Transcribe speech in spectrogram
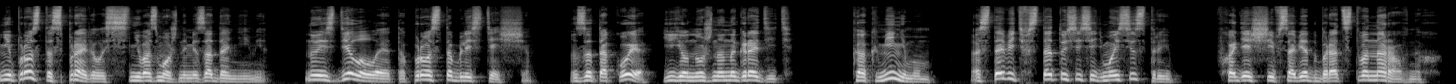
не просто справилась с невозможными заданиями, но и сделала это просто блестяще. За такое ее нужно наградить. Как минимум, оставить в статусе седьмой сестры, входящей в совет братства на равных.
